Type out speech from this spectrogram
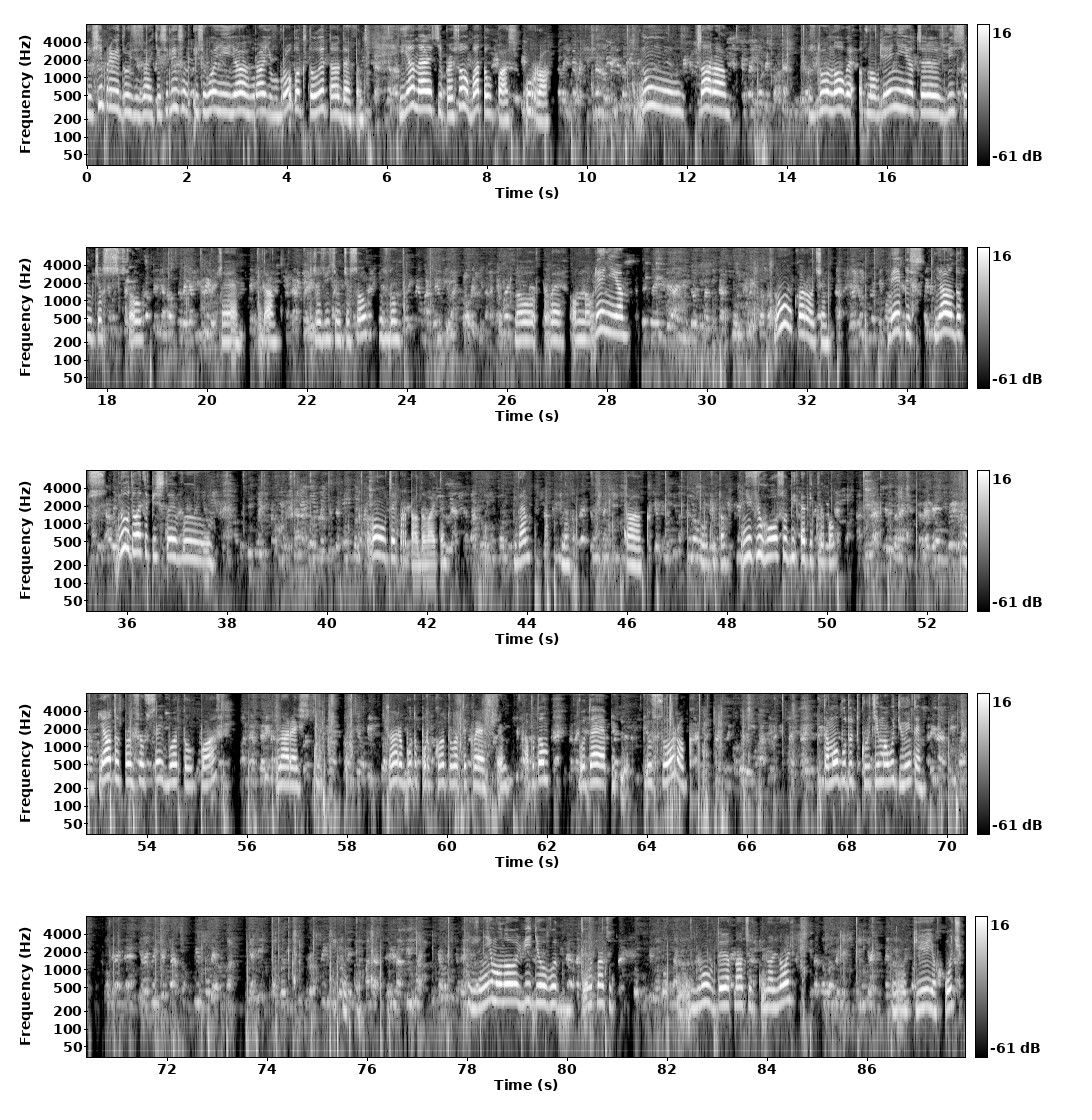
І всім привіт, друзі! З вами Кіселісен. І сьогодні я граю в Roblox Toilet та Defense. І я нарешті пройшов Battle Pass. Ура! Ну, зараз жду нове обновлення через 8 часов. Це, да, через 8 часов жду нове обновлення. Ну, короче. Ми. Я до... Ну, давайте пішли в... Ну, цей портал давайте. Підемо? Да. Так. Що тут? Ніфіга собі епік випав. Так, я тут пройшов цей Battle Pass. Нарешті. Зараз буду прокотувати квести. А потім буде плюс 40. І тому будуть круті молодюнти. Зніму нове відео в 19. Ну, в 19.00. Окей, я хочу.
